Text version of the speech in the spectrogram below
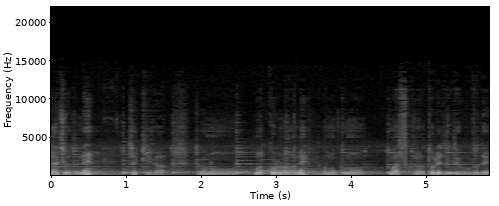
ラジオでねさっきがあの、まあ、コロナがねあのこのマスクが取れてということで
